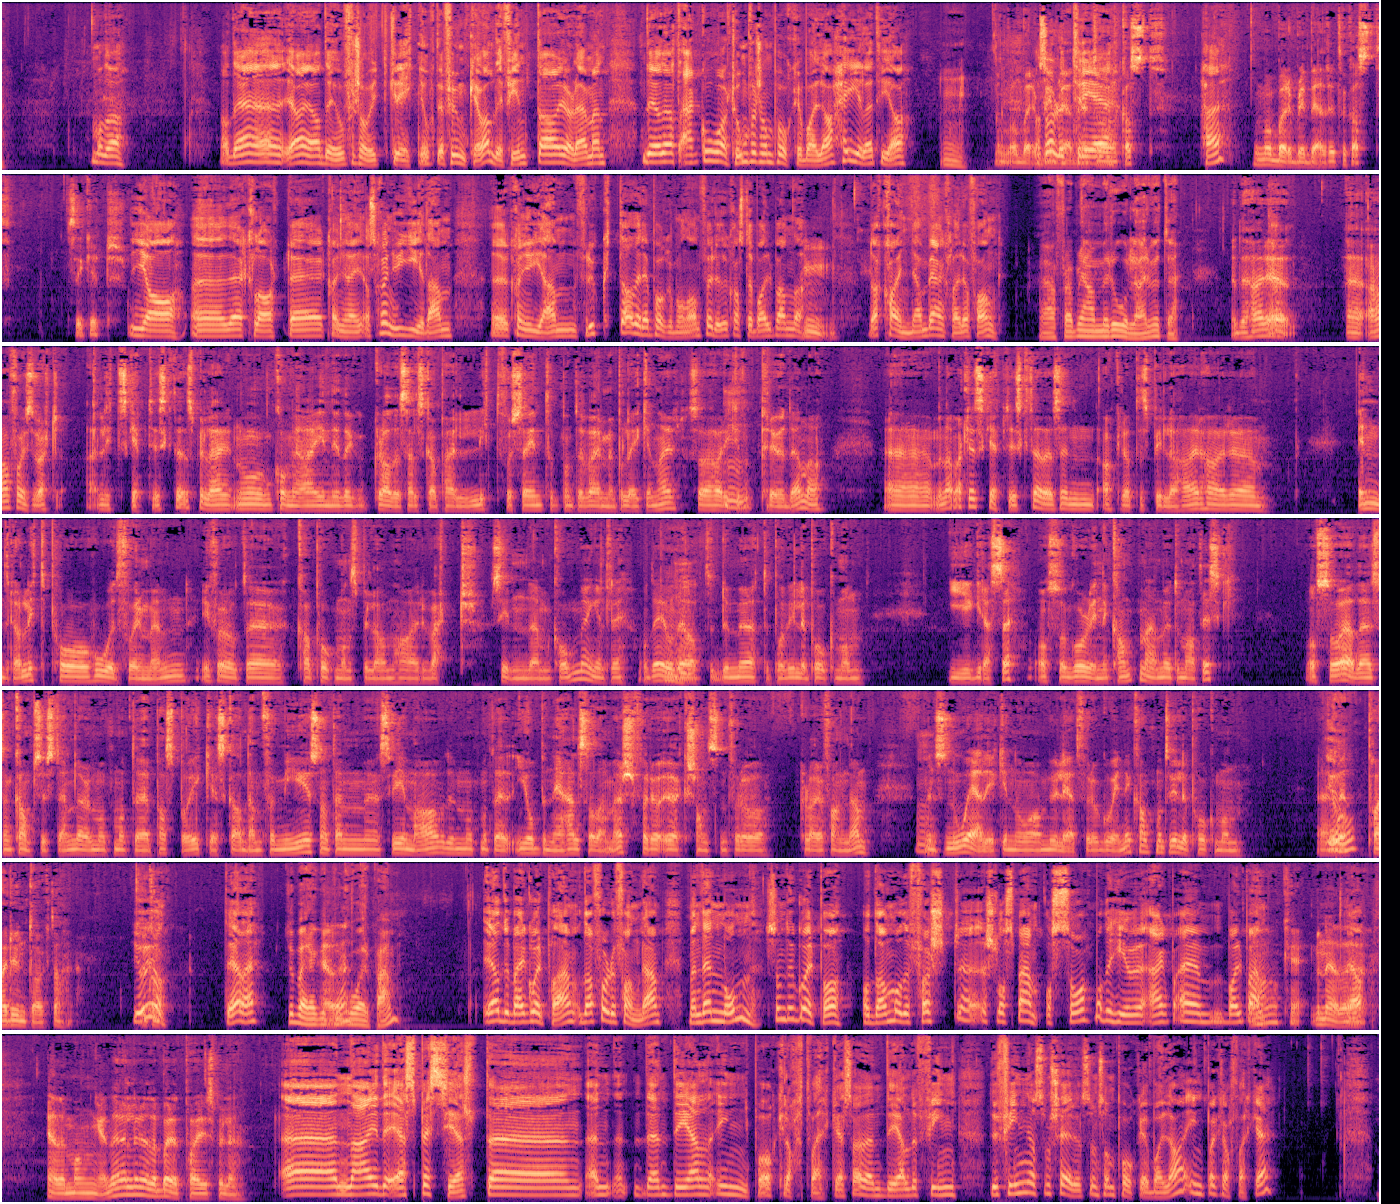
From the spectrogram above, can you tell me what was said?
Må du. Og det, ja, ja, det er jo for så vidt greit nok. Det funker veldig fint da å gjøre det, men det er jo det at jeg går tom for sånne pokerballer hele tida. Du må bare Og så har bli du bedre tre- til å kaste. Hæ? Du må bare bli bedre til å kaste. Sikkert. Ja, eh, det er klart det kan hende. Og så kan du gi dem eh, Kan du gi dem frukt, da, de Pokémonene, før du kaster ball på dem. Da Da kan de bli enklere å fange. Ja, for da blir de roligere, vet du. Det her er Jeg har faktisk vært litt skeptisk til det spillet her. Nå kom jeg inn i det glade selskapet her litt for seint til å være med på leken her, så jeg har ikke fått prøvd det ennå. Eh, Men jeg har vært litt skeptisk til det, siden akkurat det spillet her har endra litt på hovedformelen i forhold til hva Pokémon-spillene har vært siden de kom, egentlig. Og det er jo det at du møter på ville Pokémon i gresset, og så går du inn i kamp med dem automatisk. Og så er det et sånt kampsystem der du må på en måte passe på å ikke skade dem for mye, sånn at de svimer av. Du må på en måte jobbe ned helsa deres for å øke sjansen for å klare å fange dem. Mens nå er det ikke noe mulighet for å gå inn i kamp mot ville Pokémon. Eh, Jo. med Et par unntak, da. Jo, jo. Det er det. Du bare det? går på dem? Ja, du bare går på dem, og da får du fange dem. Men det er noen som du går på, og da må du først eh, slåss med dem, og så må du hive egg på, dem. ball på Ja, dem. ok. Men er det, Ja. Er det mange det, eller er det bare et par i spillet? Eh, nei, det er spesielt eh, en, Det er en del innpå kraftverket, så er det en del du finner Du finner noe som ser ut som sånn pokerballer innpå kraftverket,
